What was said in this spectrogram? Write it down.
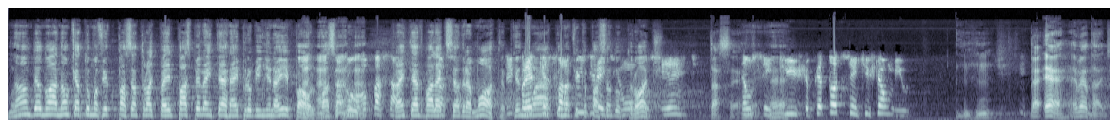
Não, deu no ar não, que a turma fica passando trote pra ele. Passa pela interna aí pro menino aí, Paulo. Passa pro, Vou passar. pra interna pra Alexandra Mota. Porque no ele ar a ele turma fica passando direitinho, trote. Tá certo. É um cientista, porque todo cientista é humilde. É, é, é verdade.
